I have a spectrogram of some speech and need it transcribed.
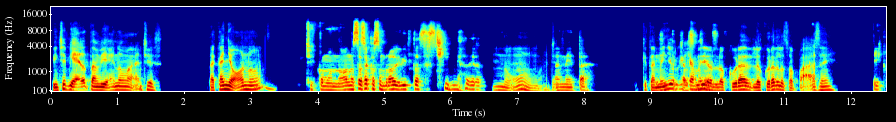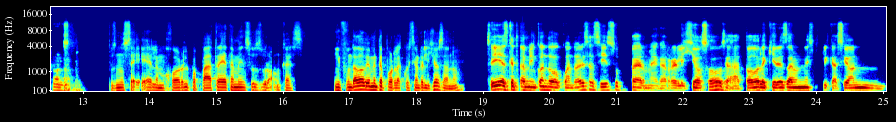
Pinche miedo también, no manches. Está cañón, ¿no? Sí, como no, no estás acostumbrado a vivir todas esas chingaderas. No, manches. La neta. Que también yo creo que acá medio locura, locura de los papás, ¿eh? Sí, cómo no. Pues no sé, a lo mejor el papá traía también sus broncas infundado obviamente por la cuestión religiosa, ¿no? Sí, es que también cuando, cuando eres así súper mega religioso, o sea, a todo le quieres dar una explicación,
